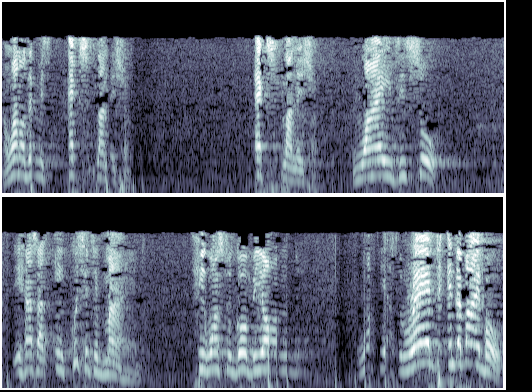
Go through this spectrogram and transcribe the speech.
And one of them is explanation. Explanation. Why is it so? He has an inquisitive mind. He wants to go beyond what he has read in the Bible.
